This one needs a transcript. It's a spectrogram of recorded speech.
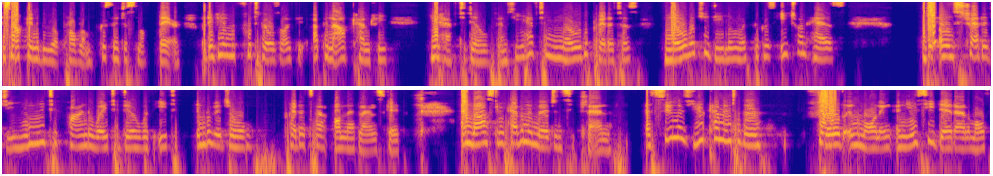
is not going to be your problem because they're just not there. But if you're in the foothills or if you're up in our country, you have to deal with them. So you have to know the predators, know what you're dealing with because each one has their own strategy. You need to find a way to deal with each individual predator on that landscape. And lastly, have an emergency plan as soon as you come into the field in the morning and you see dead animals,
